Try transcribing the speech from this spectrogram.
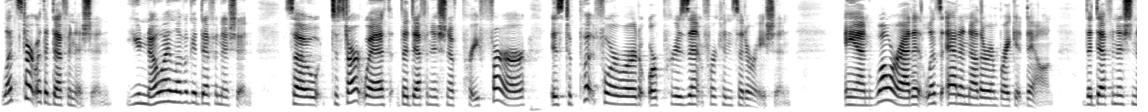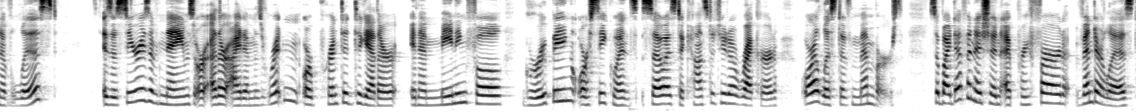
Let's start with a definition. You know, I love a good definition. So, to start with, the definition of prefer is to put forward or present for consideration. And while we're at it, let's add another and break it down. The definition of list is a series of names or other items written or printed together in a meaningful grouping or sequence so as to constitute a record or a list of members. So, by definition, a preferred vendor list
